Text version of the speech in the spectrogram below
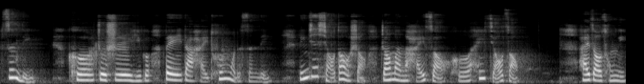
森林，可这是一个被大海吞没的森林。林间小道上长满了海藻和黑脚藻，海藻丛里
